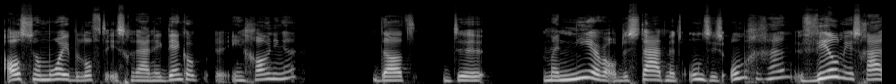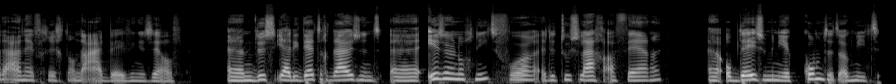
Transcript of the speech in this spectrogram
Als zo'n mooie belofte is gedaan. ik denk ook in Groningen dat de manier waarop de staat met ons is omgegaan, veel meer schade aan heeft gericht dan de aardbevingen zelf. Um, dus ja, die 30.000 is er nog niet voor de toeslagenaffaire. op deze manier komt het ook niet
